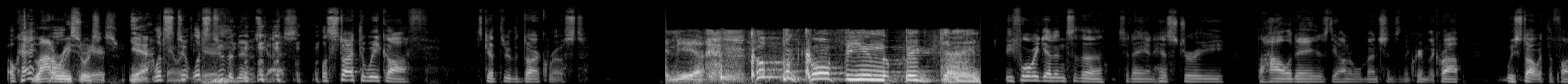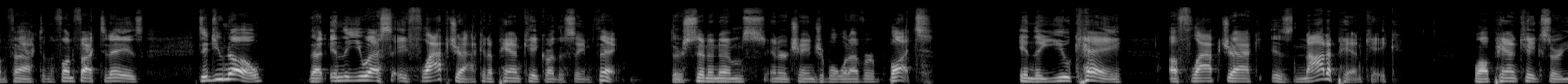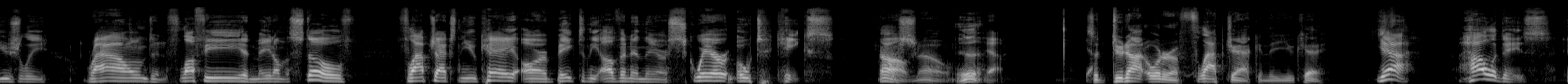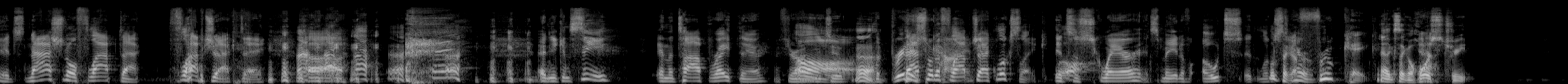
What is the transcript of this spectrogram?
Okay. A lot of resources. Yeah. Let's do let's do the news, guys. let's start the week off. Let's get through the dark roast. Yeah. Cup of coffee in the big time. Before we get into the today in history, the holidays, the honorable mentions, and the cream of the crop, we start with the fun fact. And the fun fact today is: Did you know that in the U.S. a flapjack and a pancake are the same thing? They're synonyms, interchangeable, whatever. But in the UK, a flapjack is not a pancake. While pancakes are usually round and fluffy and made on the stove, flapjacks in the UK are baked in the oven and they are square oat cakes. Oh no! Ugh. Yeah. So do not order a flapjack in the UK. Yeah. Holidays. It's National Flapjack Flapjack Day. Uh, and you can see in the top right there, if you're on YouTube, The British that's what a kind. flapjack looks like. It's a square. It's made of oats. It looks, looks like terrible. a fruit cake. Yeah, it looks like a horse treat.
